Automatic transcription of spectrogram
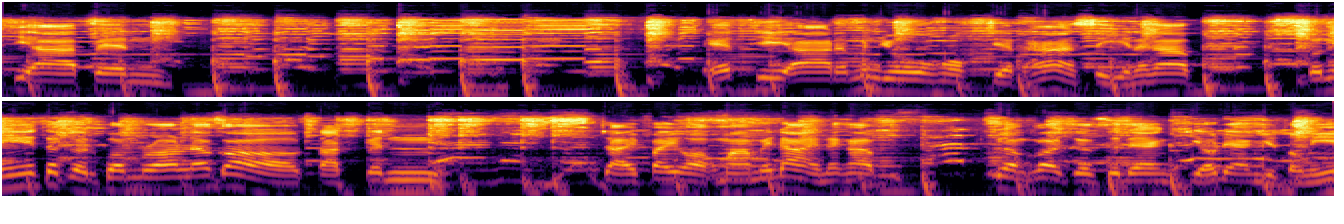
STR เป็น STR W 6754 นะครับ ตัวนี้ถ้าเกิดความร้อนแล้วก็ตัดเป็นจ่ายไฟออกมาไม่ได้นะครับ เครื่องก็จะแสดงเขียวแดงอยู่ตรงนี้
